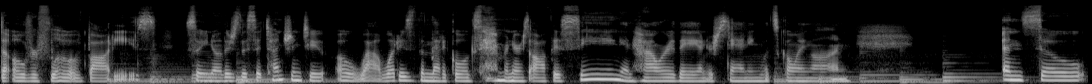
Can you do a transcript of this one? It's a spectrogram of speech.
the overflow of bodies. So, you know, there's this attention to, oh, wow, what is the medical examiner's office seeing and how are they understanding what's going on? And so,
